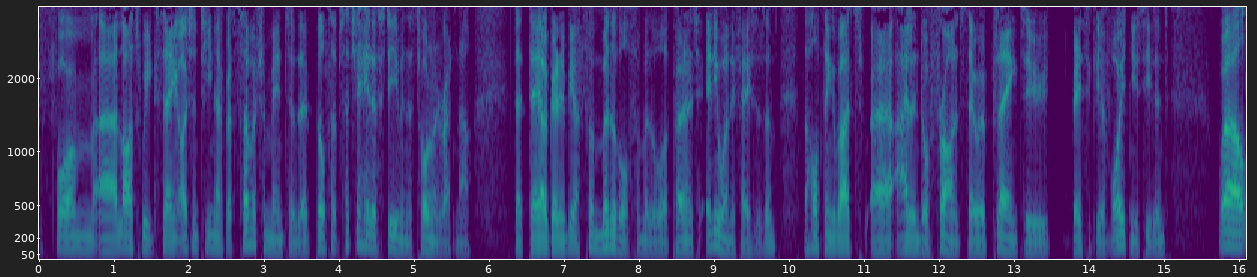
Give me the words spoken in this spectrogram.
from uh, last week saying Argentina have got so much momentum. They've built up such a head of steam in this tournament right now that they are going to be a formidable, formidable opponent to anyone who faces them. The whole thing about uh, Ireland or France, they were playing to basically avoid New Zealand. Well,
